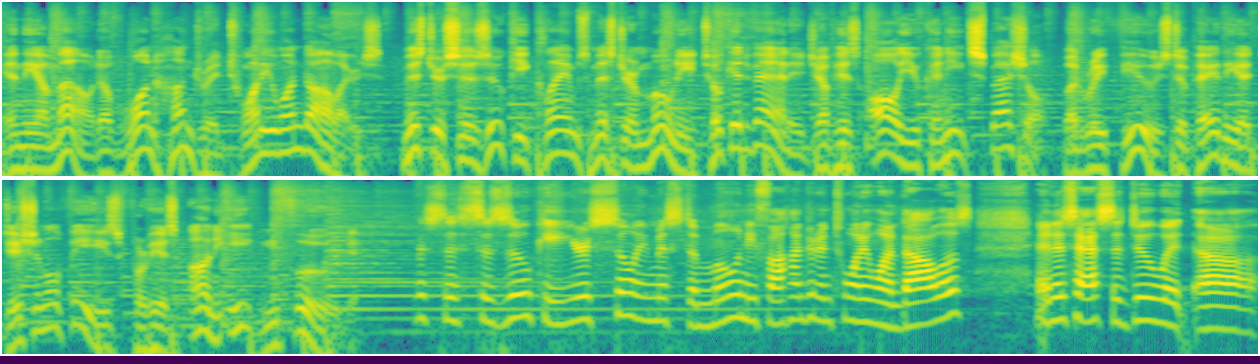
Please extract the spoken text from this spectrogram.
in the amount of $121. Mr. Suzuki claims Mr. Mooney took advantage of his all-you-can-eat special, but refused to pay the additional fees for his uneaten food. Mr. Suzuki, you're suing Mr. Mooney for $121, and this has to do with uh,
